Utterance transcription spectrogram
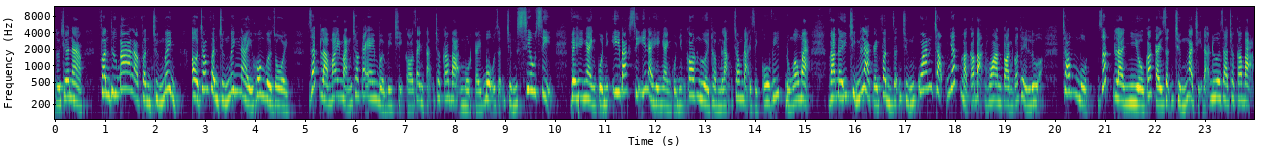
được chưa nào? Phần thứ ba là phần chứng minh Ở trong phần chứng minh này hôm vừa rồi, Rất là may mắn cho các em Bởi vì chị có dành tặng cho các bạn một cái bộ dẫn chứng siêu xịn Về hình ảnh của những y bác sĩ này, Hình ảnh của những con người thầm lặng trong đại dịch Covid, Đúng không ạ? Và đấy chính là cái phần dẫn chứng quan trọng nhất Mà các bạn hoàn toàn có thể lựa Trong một rất là nhiều các cái dẫn chứng mà chị đã đưa ra cho các bạn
